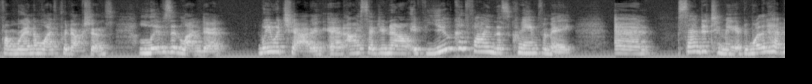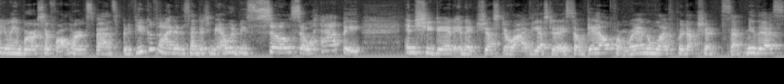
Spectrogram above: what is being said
from Random Life Productions, lives in London. We were chatting and I said, you know, if you could find this cream for me and send it to me. I'd be more than happy to reimburse her for all her expense, but if you could find it and send it to me, I would be so, so happy. And she did, and it just arrived yesterday. So Gail from Random Life Production sent me this,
